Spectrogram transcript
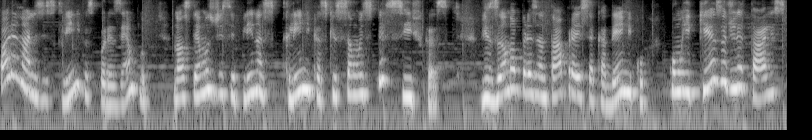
Para análises clínicas, por exemplo, nós temos disciplinas clínicas que são específicas, visando apresentar para esse acadêmico com riqueza de detalhes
